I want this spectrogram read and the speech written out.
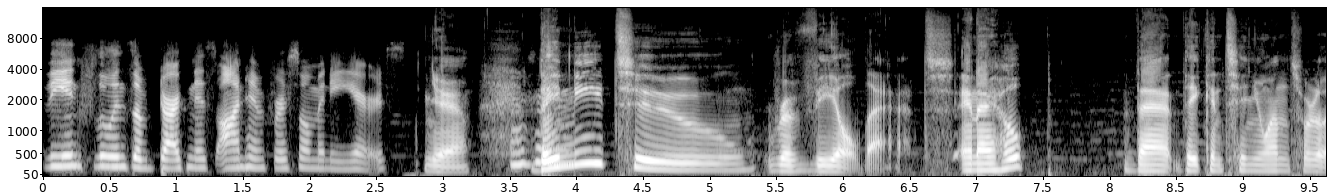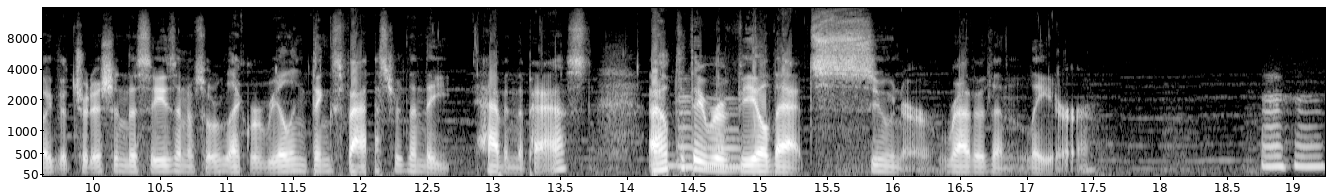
the influence of darkness on him for so many years. yeah. They Mhm. need to reveal that. And I hope that they continue on sort of like the tradition this season of sort of like revealing things faster than they have in the past. I hope that they Mhm. reveal that sooner rather than later. Mhm.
